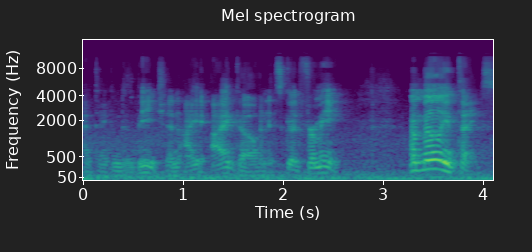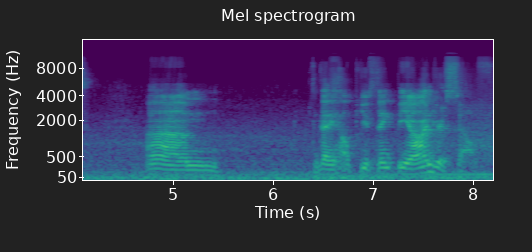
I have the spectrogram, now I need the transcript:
I take them to the beach and I, I go and it's good for me. A million things. Um, they help you think beyond yourself,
